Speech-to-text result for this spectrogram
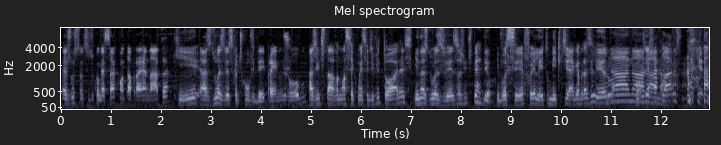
É justo antes de começar contar pra Renata que as duas vezes que eu te convidei pra ir no jogo, a gente tava numa sequência de vitórias e nas duas vezes a gente perdeu. E você foi eleito Mick Jagger brasileiro. Não, não, Vamos não, deixar não. claro isso aqui, né?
